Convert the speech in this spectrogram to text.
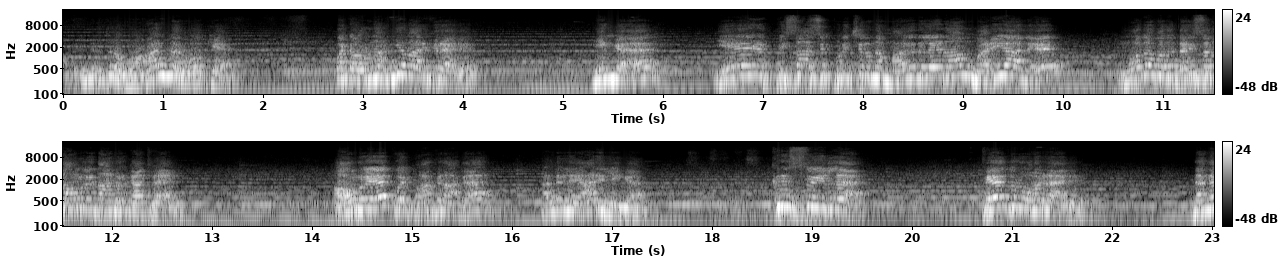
அவர் இந்த இடத்துல வாழ்ந்தார் ஓகே. பட் அவர் வந்து அங்கேதான் இருக்கிறாரு. இங்க ஏழு பிசாசு பிடிச்சிருந்த மகதிலேனா மரியாலே முத முத தரிசனம் அவங்களுக்கு தான் ஆண்டவர் காட்டுறாரு. அவங்களே போய் பாக்குறாங்க கண்ணுல யாரும் இல்லைங்க. கிறிஸ்து இல்ல. பேதுரு ஓடுறாரு. நாங்க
